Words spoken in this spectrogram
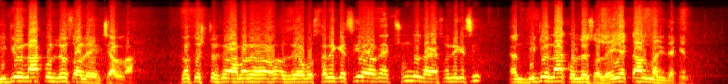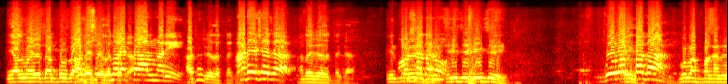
ভিডিও না করলেও চলে ইনশাল্লাহ যথেষ্ট আমার যে অবস্থানে গেছি অনেক সুন্দর জায়গায় চলে গেছি। ভিডিও না করলেও চলে। এই একটা আলমারি দেখেন। এই আলমারির দাম পড়বে আঠাশ হাজার টাকা। আঠাশ হাজার টাকা। আঠাশ হাজার। টাকা। এরপরে এই যে এই যে গোলাপ বাগান। গোলাপ বাগানে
